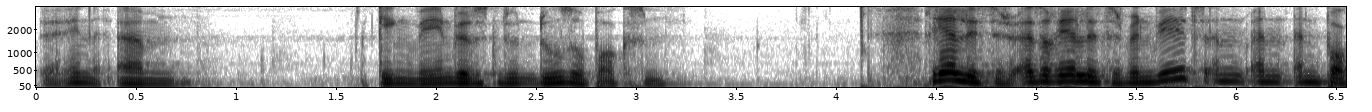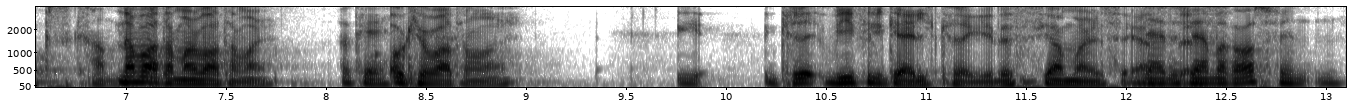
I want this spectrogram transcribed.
hin. Ähm, gegen wen würdest du, du so boxen? Realistisch, also realistisch. Wenn wir jetzt einen, einen, einen Boxkampf. Na, warte mal, warte mal. okay. Okay, warte mal. Wie viel Geld kriege ich? Das ist ja mal das Ja, Erste. das werden wir rausfinden.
